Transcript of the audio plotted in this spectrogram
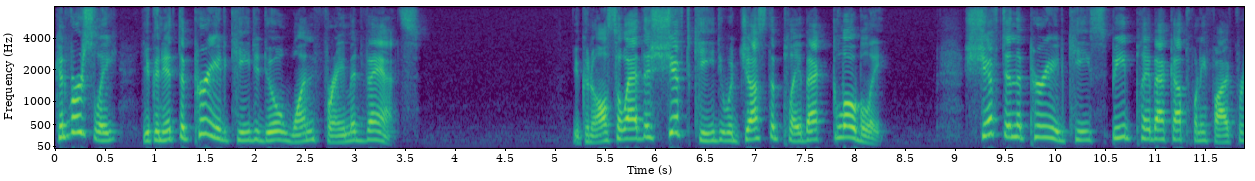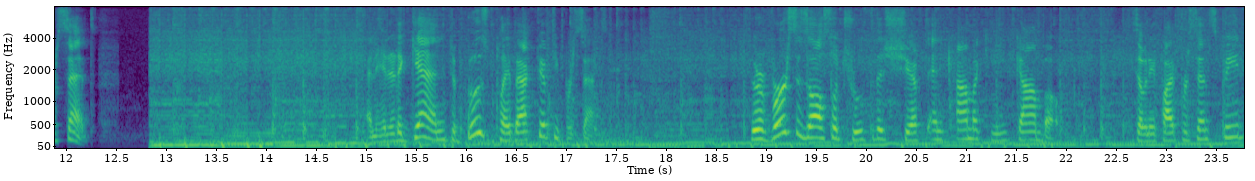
Conversely, you can hit the period key to do a one frame advance. You can also add the Shift key to adjust the playback globally. Shift and the period key speed playback up 25%. And hit it again to boost playback 50%. The reverse is also true for the Shift and comma key combo. 75% speed,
